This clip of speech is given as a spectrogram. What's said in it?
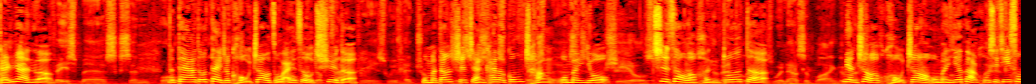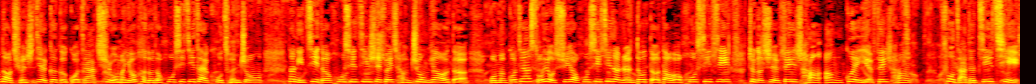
感染了，那大家都戴着口罩走来走去的。我们当时展开了工厂，我们有制造了很多的面罩、口罩，我们也把呼吸机送到全世界各个国家去。”是我们有很多的呼吸机在库存中。那你记得呼吸机是非常重要的。我们国家所有需要呼吸机的人都得到了呼吸机。这个是非常昂贵也非常复杂的机器。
